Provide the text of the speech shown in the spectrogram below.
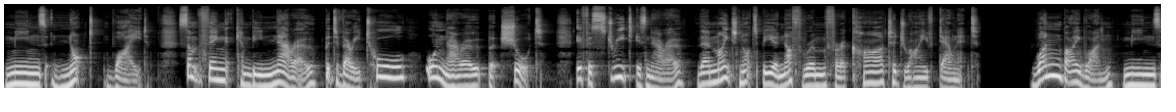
means not wide. Something can be narrow but very tall, or narrow but short. If a street is narrow, there might not be enough room for a car to drive down it. One by one means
